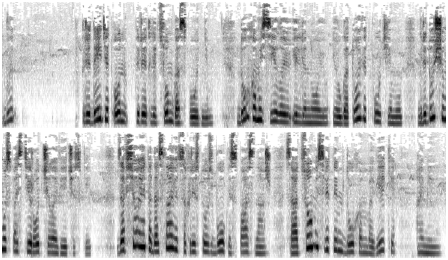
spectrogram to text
предыдет он перед лицом Господним, духом и силою и леною, и уготовит путь ему, грядущему спасти род человеческий. За все это дославится Христос Бог и Спас наш, со Отцом и Святым Духом вовеки. Аминь.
